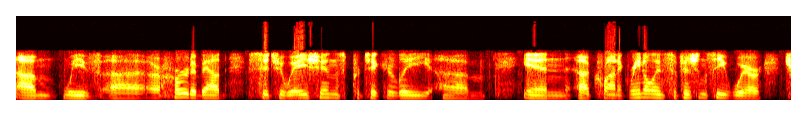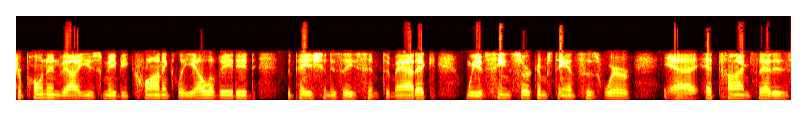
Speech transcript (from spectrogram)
Um, we've uh, heard about situations, particularly um, in uh, chronic renal insufficiency, where troponin values may be chronically elevated. The patient is asymptomatic. We have seen circumstances where, uh, at times, that is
